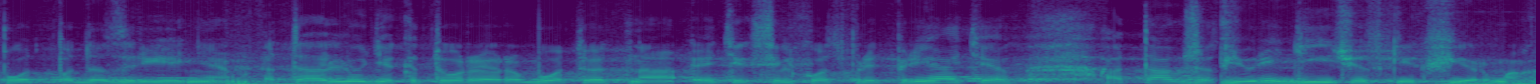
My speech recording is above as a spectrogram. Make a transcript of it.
под подозрением. Это люди, которые работают на этих сельхозпредприятиях, а также в юридических фирмах.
